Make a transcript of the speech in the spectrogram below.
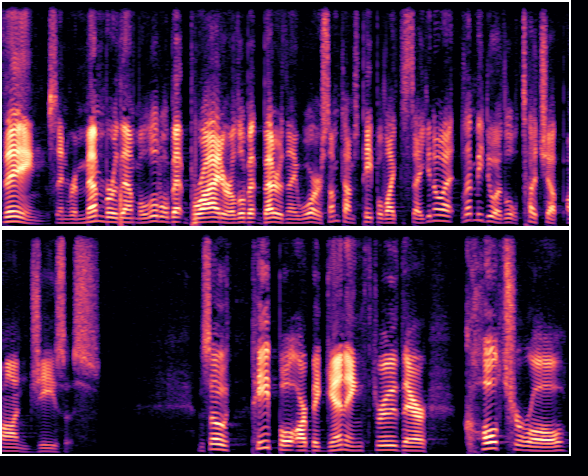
things and remember them a little bit brighter, a little bit better than they were, sometimes people like to say, you know what, let me do a little touch up on Jesus. And so people are beginning through their cultural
